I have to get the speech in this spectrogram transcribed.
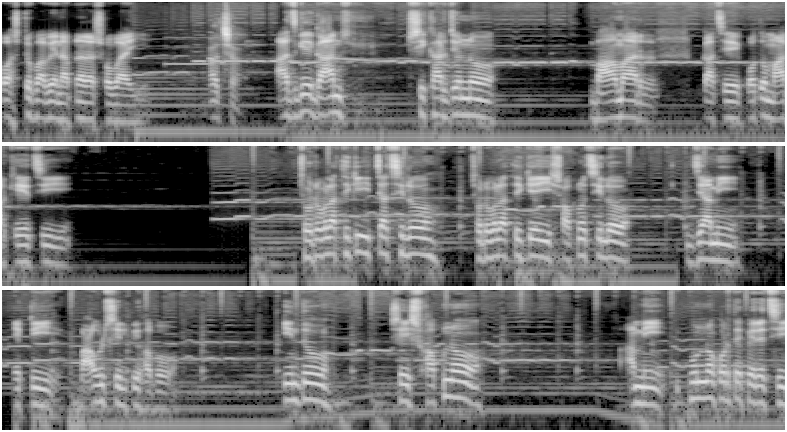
কষ্ট পাবেন আপনারা সবাই अच्छा আজকে গান শেখার জন্য বাবা মার কাছে কত মার খেয়েছি। ছোটবেলা থেকে ইচ্ছা ছিল, ছোটবেলা থেকেই স্বপ্ন ছিল যে আমি একটি বাউল শিল্পী হব। কিন্তু সেই স্বপ্ন আমি পূর্ণ করতে পেরেছি।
